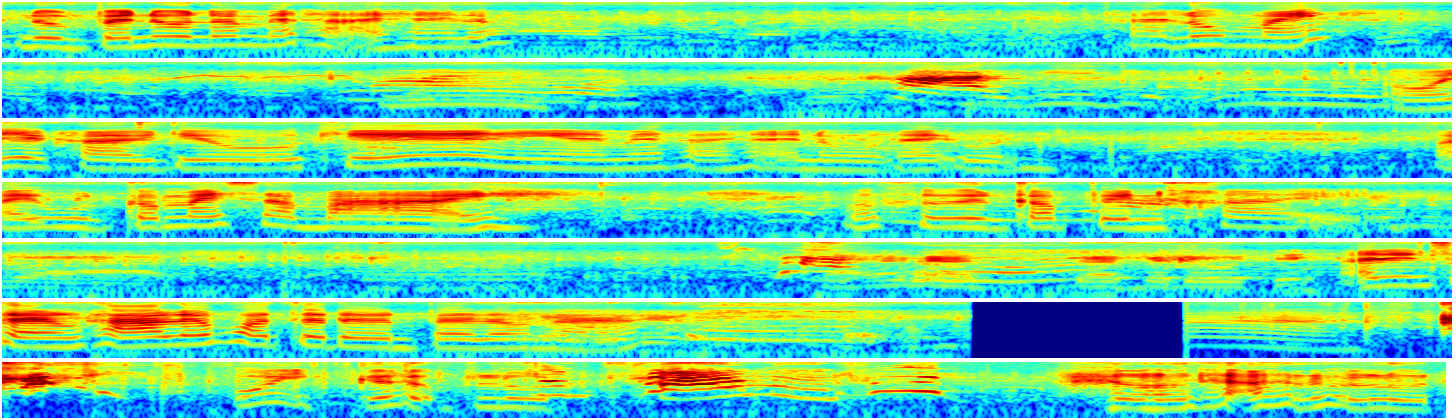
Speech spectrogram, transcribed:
ห็นไหมหนุนไปนู่นแล้วแม่ถ่ายให้แล้ว ถ่ายรูปไหมอืมถ่ายวิดีโออ๋ออยากถ่ายวิดีโอโอเคนี่ไงแม่ถ่ายให้หนูไออุ่น ไออุ่นก็ไม่สบาย เมื่อคืนก็เป็นไข้เดินเดินไปดูที่ไอดินใส่รองเท้าแล้วพ่อจะเดินไปแล้วนะอ่าอุ้ยเกือบหลุดเท้าเหมือนพูดรองเท้าหนูหลุด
